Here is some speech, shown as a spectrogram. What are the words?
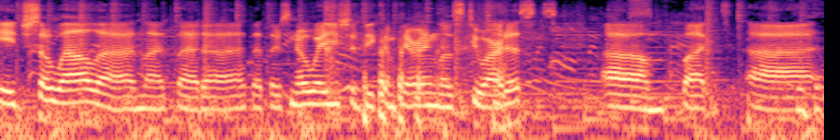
age so well, uh, and that that uh, that there's no way you should be comparing those two artists. Um, but uh,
